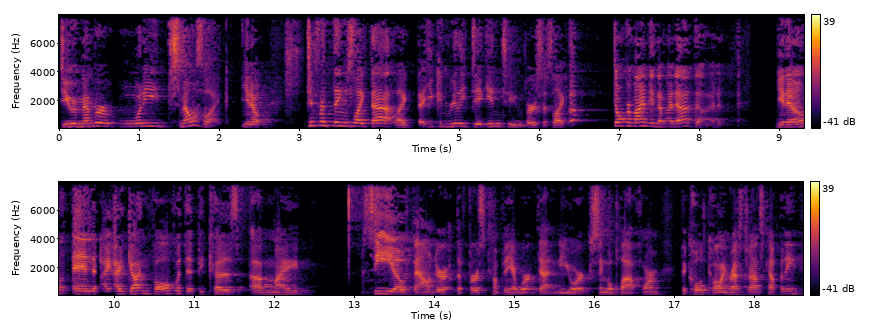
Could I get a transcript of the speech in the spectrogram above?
Do you remember what he smells like? You know, different things like that, like that you can really dig into versus like, oh, don't remind me that my dad died. You know, and I, I got involved with it because um, my CEO, founder of the first company I worked at in New York, single platform, the cold calling restaurants company,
